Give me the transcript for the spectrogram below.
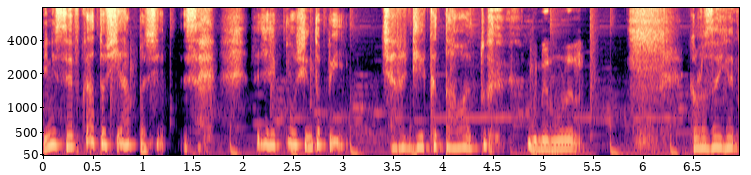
ini Sefka atau siapa sih? Saya, jadi pusing tapi cara dia ketawa tuh bener-bener kalau saya ingat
